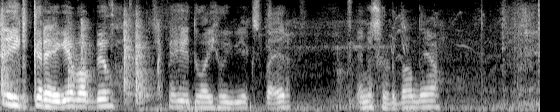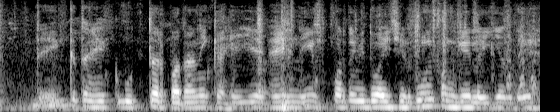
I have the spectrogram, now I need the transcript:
ਤੇ ਇੱਕ ਰਹਿ ਗਿਆ ਬਾਬਿਓ ਇਹ ਦਵਾਈ ਹੋਈ ਵੀ ਐਕਸਪਾਇਰ। ਇਹਨੂੰ ਛੱਡ ਦਿੰਦੇ ਆ ਤੇ ਇੱਕ ਤਾਂ ਇਹ ਕਬੂਤਰ ਪਤਾ ਨਹੀਂ ਕਹੇ ਇਹ ਨਹੀਂ, ਉੱਪਰ ਤੇ ਵੀ ਦਵਾਈ ਛਿੜ ਦੂੰਗੇ ਪੰਗੇ ਲਈ ਜਾਂਦੇ ਆ।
